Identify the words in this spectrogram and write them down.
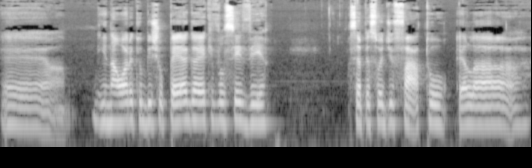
É, e na hora que o bicho pega é que você vê se a pessoa de fato ela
